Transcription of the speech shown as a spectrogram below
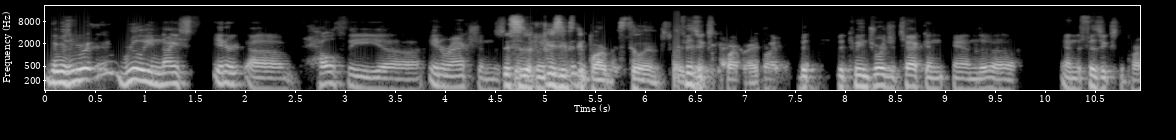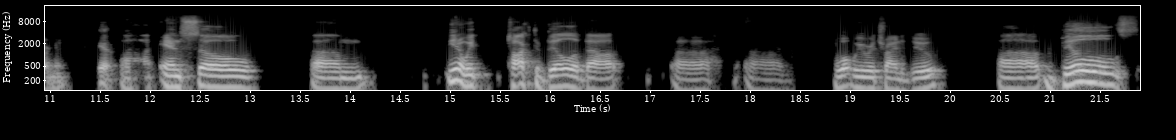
there was re really nice inter, uh, healthy uh, interactions. This is a physics department still in physics department, right? right. But between Georgia Tech and and the uh, and the physics department. Yeah. Uh, and so, um, you know, we talked to Bill about uh, uh, what we were trying to do. Bill's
